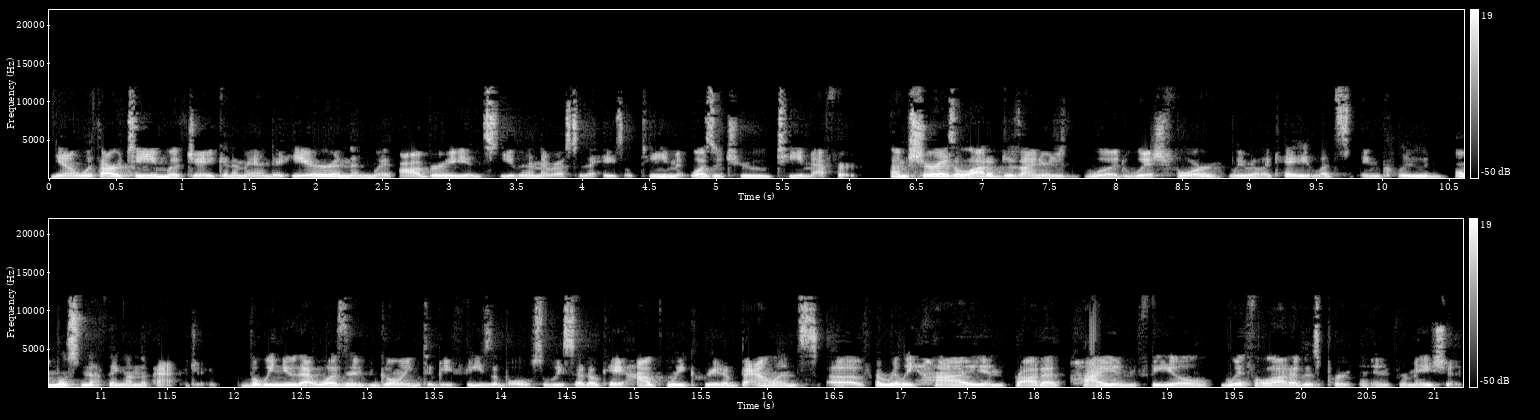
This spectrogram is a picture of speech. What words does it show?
You know, with our team, with Jake and Amanda here, and then with Aubrey and Stephen and the rest of the Hazel team, it was a true team effort. I'm sure as a lot of designers would wish for, we were like, hey, let's include almost nothing on the packaging. But we knew that wasn't going to be feasible. So we said, okay, how can we create a balance of a really high end product, high end feel with a lot of this pertinent information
